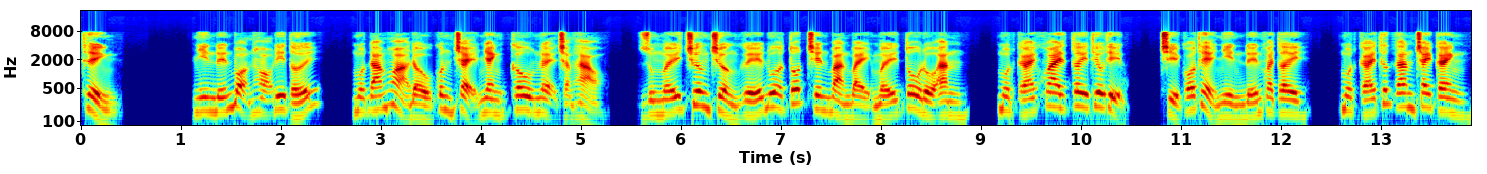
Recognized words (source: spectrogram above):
thỉnh. Nhìn đến bọn họ đi tới, một đám hỏa đầu quân chạy nhanh câu nệ chẳng hảo, dùng mấy trương trường ghế đua tốt trên bàn bày mấy tô đồ ăn, một cái khoai tây thiêu thịt, chỉ có thể nhìn đến khoai tây, một cái thức ăn chay canh,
